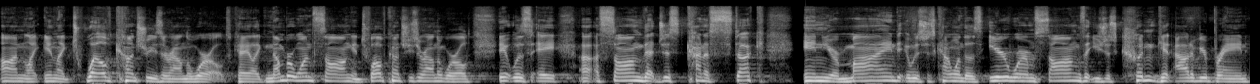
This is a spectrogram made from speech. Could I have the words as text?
on like in like 12 countries around the world. Okay, like number one song in 12 countries around the world. It was a, a song that just kind of stuck in your mind. It was just kind of one of those earworm songs that you just couldn't get out of your brain.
